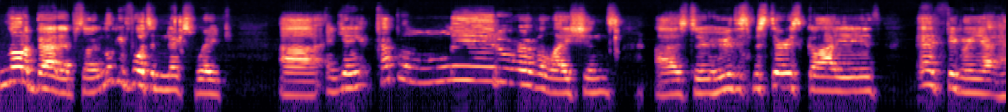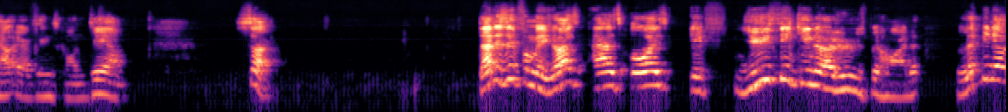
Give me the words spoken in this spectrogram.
Not a bad episode. Looking forward to next week uh, and getting a couple of little revelations as to who this mysterious guy is and figuring out how everything's gone down. So, that is it for me, guys. As always, if you think you know who's behind it, let me know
